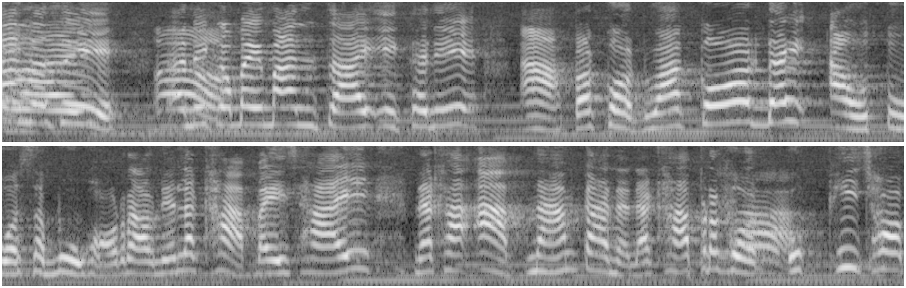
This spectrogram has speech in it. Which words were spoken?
นั่นน่ะสิอ่าอันนี้ก็ไม่มั่นใจอีกทีนี้ อะปรากฏว่าก็ได้เอาตัวสบู่ของเราเนี่ยแหละค่ะไปใช้นะคะ อาบน้ำกันอะนะคะ ปรากฏค่ะอุ๊บพี่ชอบ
